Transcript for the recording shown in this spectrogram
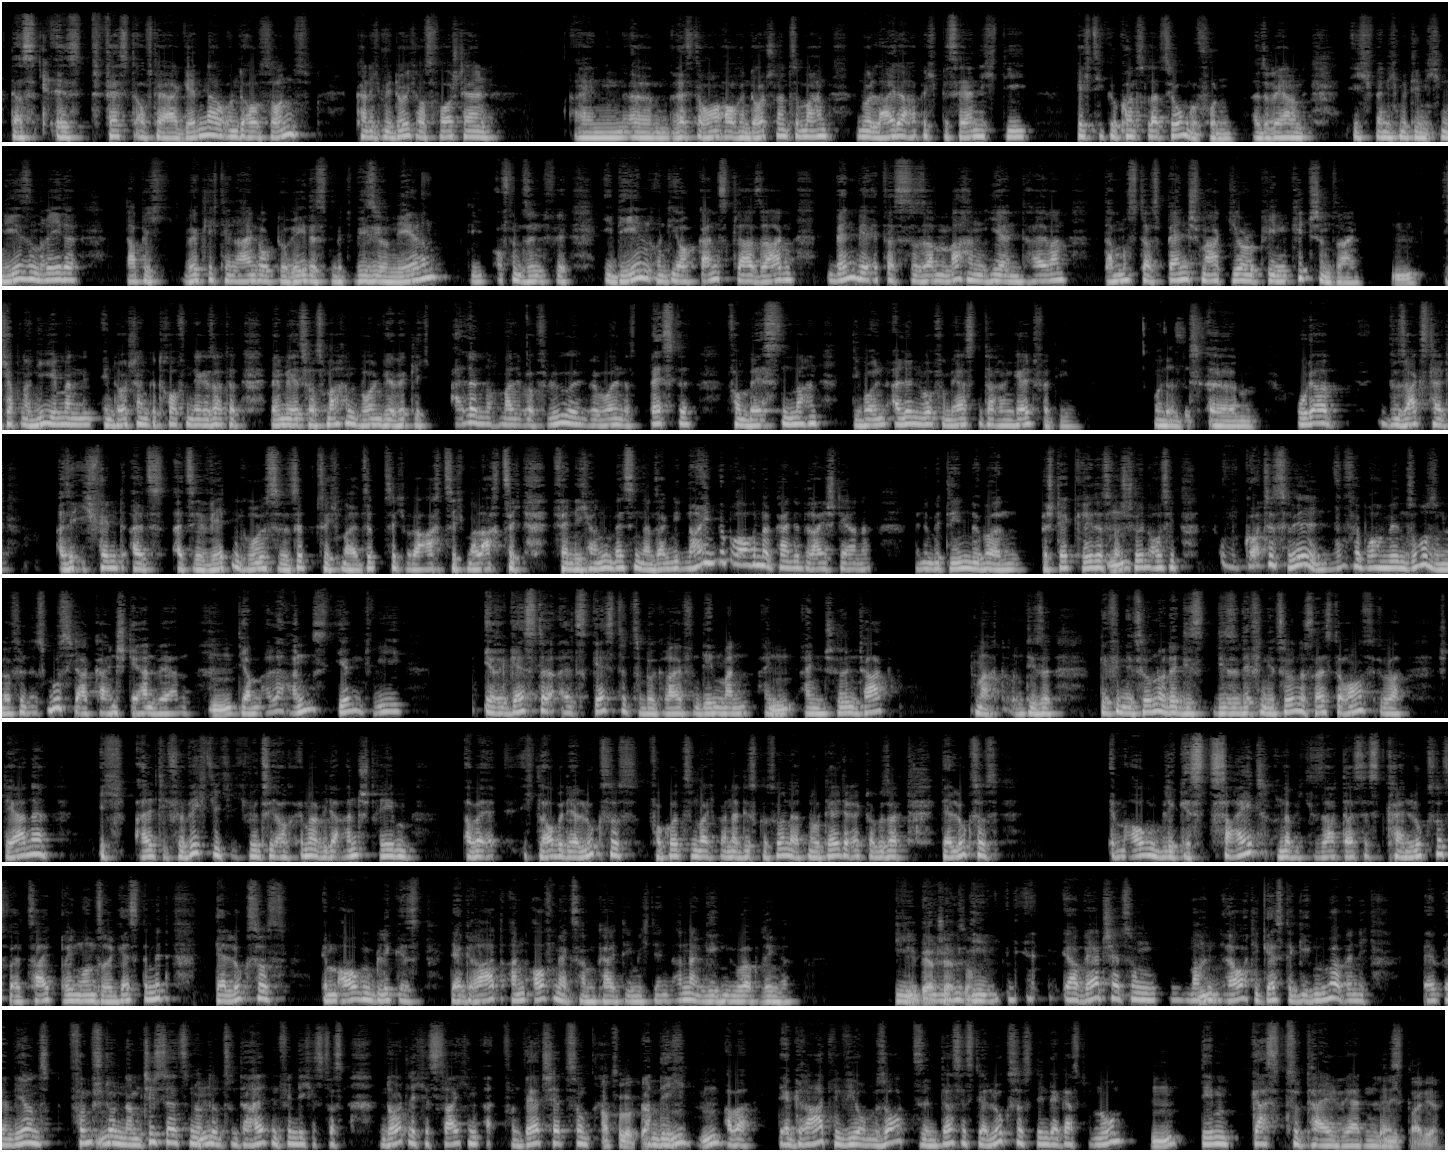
Das ist fest auf der Agenda und auch sonst kann ich mir durchaus vorstellen, ein ähm, Restaurant auch in Deutschland zu machen. Nur leider habe ich bisher nicht die richtige Konstellation gefunden. Also während ich, wenn ich mit den Chinesen rede, habe ich wirklich den Eindruck, du redest mit Visionären, die offen sind für Ideen und die auch ganz klar sagen, wenn wir etwas zusammen machen hier in Taiwan, dann muss das Benchmark European Kitchen sein. Mhm. Ich habe noch nie jemanden in Deutschland getroffen, der gesagt hat, wenn wir jetzt was machen, wollen wir wirklich alle nochmal überflügeln. Wir wollen das Beste vom Besten machen. Die wollen alle nur vom ersten Tag an Geld verdienen. Und ähm, oder du sagst halt, also ich fände als, als Servettengröße 70 mal 70 oder 80 mal 80 fände ich angemessen. Dann sagen die, nein, wir brauchen da keine drei Sterne. Wenn du mit denen über ein Besteck redest, was mhm. schön aussieht, um Gottes Willen, wofür brauchen wir einen Soßenlöffel? Es muss ja kein Stern werden. Mhm. Die haben alle Angst, irgendwie ihre Gäste als Gäste zu begreifen, denen man einen, mhm. einen schönen Tag macht. Und diese Definition oder dies, diese Definition des Restaurants über Sterne, ich halte die für wichtig. Ich würde sie auch immer wieder anstreben. Aber ich glaube, der Luxus, vor kurzem war ich bei einer Diskussion, da hat ein Hoteldirektor gesagt, der Luxus im Augenblick ist Zeit. Und da habe ich gesagt, das ist kein Luxus, weil Zeit bringen unsere Gäste mit. Der Luxus im Augenblick ist der Grad an Aufmerksamkeit, die ich den anderen gegenüber bringe. Die, die Wertschätzung. Die, die, ja, Wertschätzung machen hm. auch die Gäste gegenüber. Wenn ich, wenn wir uns fünf hm. Stunden am Tisch setzen und hm. uns unterhalten, finde ich, ist das ein deutliches Zeichen von Wertschätzung Absolut, ja. an dich. Hm. hm. Aber der Grad, wie wir umsorgt sind, das ist der Luxus, den der Gastronom hm. dem Gast zuteil werden lässt. Bin ich bei dir.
